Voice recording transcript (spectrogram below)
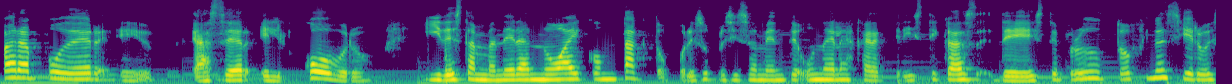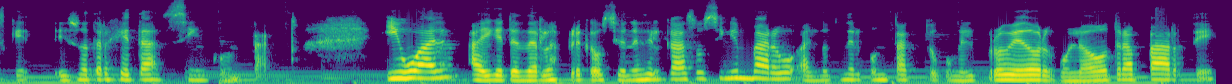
para poder eh, hacer el cobro y de esta manera no hay contacto. Por eso precisamente una de las características de este producto financiero es que es una tarjeta sin contacto. Igual hay que tener las precauciones del caso, sin embargo, al no tener contacto con el proveedor, con la otra parte,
